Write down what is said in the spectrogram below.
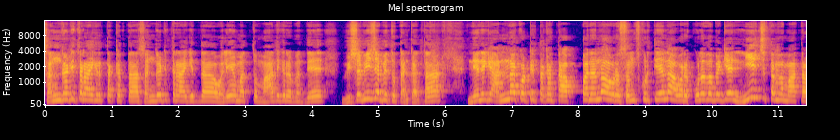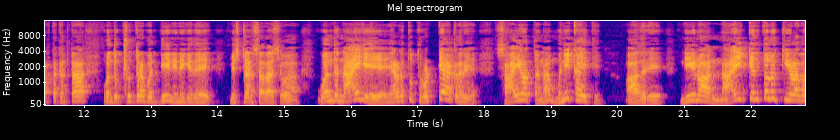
ಸಂಘಟಿತರಾಗಿರ್ತಕ್ಕಂಥ, ಸಂಘಟಿತರಾಗಿದ್ದ ಒಲೆಯ ಮತ್ತು ಮಾದಿಗರ ಮಧ್ಯೆ ವಿಷಬೀಜ ಬಿತ್ತತಕ್ಕಂಥ ನಿನಗೆ ಅನ್ನ ಕೊಟ್ಟಿರ್ತಕ್ಕಂಥ ಅಪ್ಪನನ್ನು ಅವರ ಸಂಸ್ಕೃತಿಯನ್ನು ಅವರ ಕುಲದ ಬಗ್ಗೆ ನೀಚಿತನದ ಮಾತಾಡ್ತಕ್ಕಂಥ ಒಂದು ಕ್ಷುದ್ರ ಬುದ್ಧಿ ನಿನಗಿದೆ, ಮಿಸ್ಟರ್ ಸದಾಶಿವ. ಒಂದು ನಾಯಿಗೆ ಎರಡು ತುತ್ತು ರೊಟ್ಟಿ ಹಾಕಿದ್ರೆ ಸಾಯೋತನ ಮನಿ ಕಾಯ್ತಿ ಆದರೆ ನೀನು ಆ ನಾಯಿಗಿಂತಲೂ ಕೀಳದ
